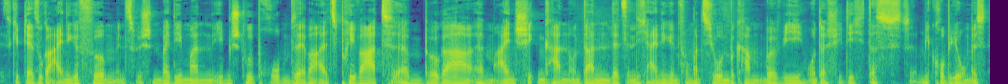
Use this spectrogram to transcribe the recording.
es gibt ja sogar einige Firmen inzwischen, bei denen man eben Stuhlproben selber als Privatbürger ähm, einschicken kann und dann letztendlich einige Informationen bekommt, über wie unterschiedlich das Mikrobiom ist.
